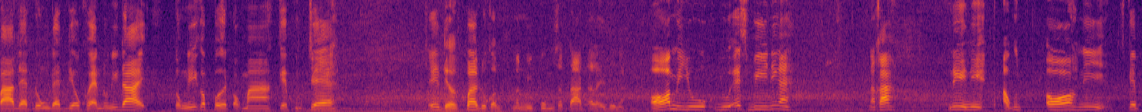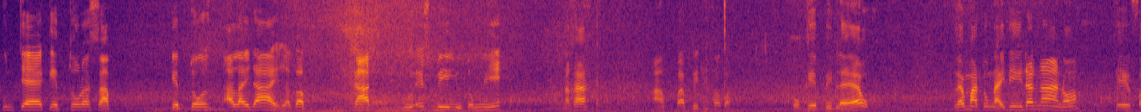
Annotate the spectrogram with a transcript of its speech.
ปลาแดดดงแดดเดียวแขวนตรงนี้ได้ ตรงนี้ก็เปิดออกมาเก็บกุญแจ เอ๊ะเดี๋ยวป้าดูก่อน มันมีปุ่มสตาร์ทอะไรด้วยนะ อ๋อ มี U USB นี่ไง นะคะ นี่นี่เอากุญอ๋อ นี่ เก็บกุญแจ เก็บโทรศัพท์ เก็บโทรอะไรได้ แล้วก็การ์ด USB อยู่ตรงนี้นะคะ อ้าว ป้าปิดให้เขาก่อน โอเค ปิดแล้ว แล้วมาตรงไหนดีด้านหน้าเนาะเทไฟ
